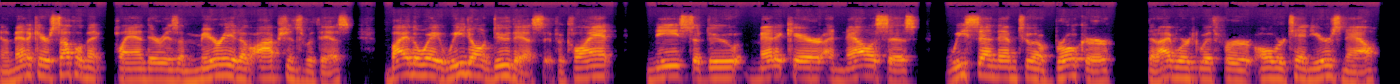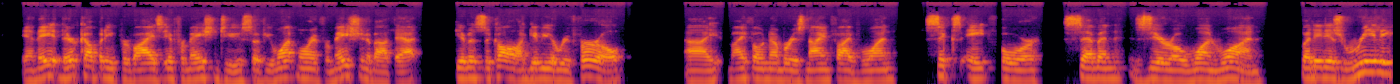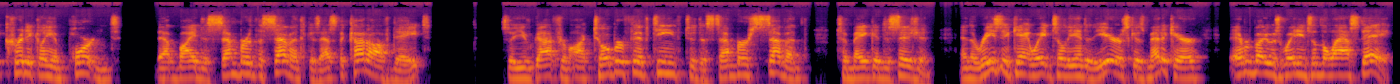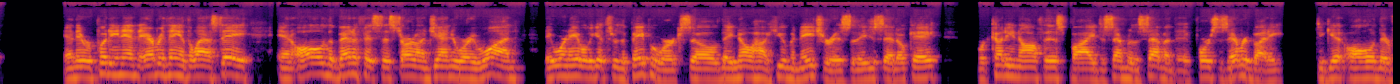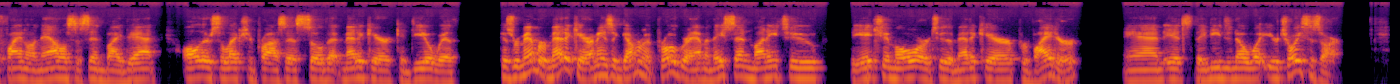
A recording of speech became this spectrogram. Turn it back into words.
In a Medicare supplement plan, there is a myriad of options with this. By the way, we don't do this. If a client needs to do Medicare analysis, we send them to a broker that I've worked with for over 10 years now, and they their company provides information to you. So if you want more information about that, give us a call. I'll give you a referral uh, my phone number is 951 684 7011. But it is really critically important that by December the 7th, because that's the cutoff date, so you've got from October 15th to December 7th to make a decision. And the reason you can't wait until the end of the year is because Medicare, everybody was waiting until the last day. And they were putting in everything at the last day. And all of the benefits that start on January 1 they weren't able to get through the paperwork. So they know how human nature is. So they just said, okay, we're cutting off this by December the 7th. It forces everybody to get all of their final analysis in by that, all their selection process so that Medicare can deal with. Because remember, Medicare, I mean, it's a government program and they send money to the HMO or to the Medicare provider. And it's they need to know what your choices are.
